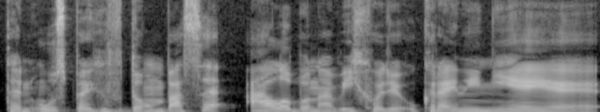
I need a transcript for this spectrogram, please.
ten úspech v Donbase alebo na východe Ukrajiny nie je e,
